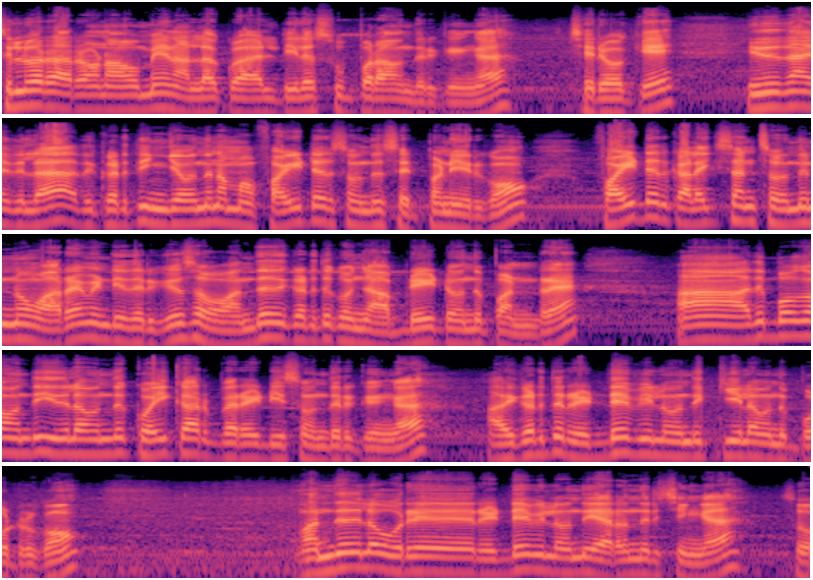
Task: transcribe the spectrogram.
சில்வர் அரோனாவுமே நல்ல குவாலிட்டியில் சூப்பராக வந்திருக்குங்க. சரி ஓகே இதுதான் இதில். அதுக்கடுத்து இங்கே வந்து நம்ம ஃபைட்டர்ஸ் வந்து செட் பண்ணியிருக்கோம். ஃபைட்டர் கலெக்ஷன்ஸ் வந்து இன்னும் வர வேண்டியது இருக்குது ஸோ வந்ததுக்கடுத்து கொஞ்சம் அப்டேட் வந்து பண்ணுறேன் அது போக வந்து இதில் வந்து கொய்கார் வெரைட்டிஸ் வந்துருக்குங்க அதுக்கடுத்து ரெட் டேவில் வந்து கீழே வந்து போட்டிருக்கோம். வந்ததில் ஒரு ரெட் டேவில் வந்து இறந்துருச்சிங்க. ஸோ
